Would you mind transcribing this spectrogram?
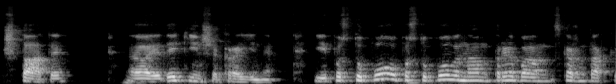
Штати, е, деякі інші країни. І поступово, поступово нам треба, скажімо так,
